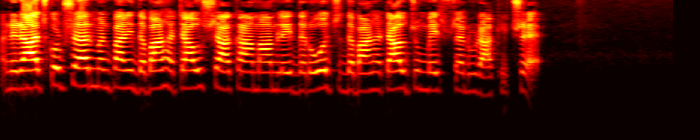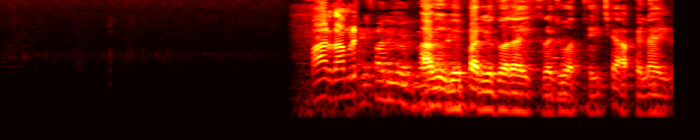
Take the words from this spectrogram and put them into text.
અને રાજકોટ શહેર મનપાની દબાણ હટાવ શાખા આ મામલે દરરોજ દબાણ હટાવ ઝુંબેશ શરૂ રાખી છે. આવી વેપારીઓ દ્વારા એક રજૂઆત થઈ છે. આ પહેલાં એક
